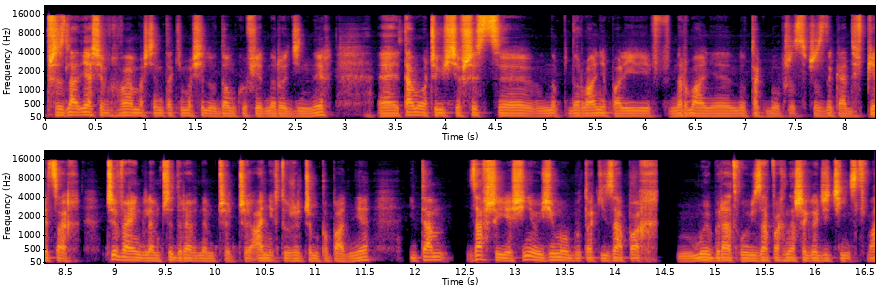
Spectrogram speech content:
Przez lat ja się wychowałem właśnie na takim osiedlu domków jednorodzinnych. E, tam oczywiście wszyscy no, normalnie palili, normalnie, no tak było przez, przez dekady, w piecach, czy węglem, czy drewnem, czy, czy a niektórzy czym popadnie. I tam zawsze jesienią zimą był taki zapach, mój brat mówi zapach naszego dzieciństwa,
